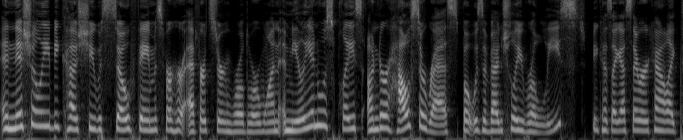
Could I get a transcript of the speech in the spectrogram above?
Initially, because she was so famous for her efforts during World War One, Emilienne was placed under house arrest, but was eventually released because I guess they were kind of like,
